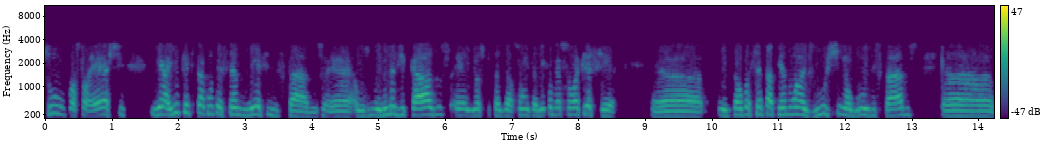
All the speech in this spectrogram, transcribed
sul, costa oeste. E aí o que está acontecendo nesses estados? É, o número de casos é, e hospitalizações ali começou a crescer. É, então você está tendo um ajuste em alguns estados é,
